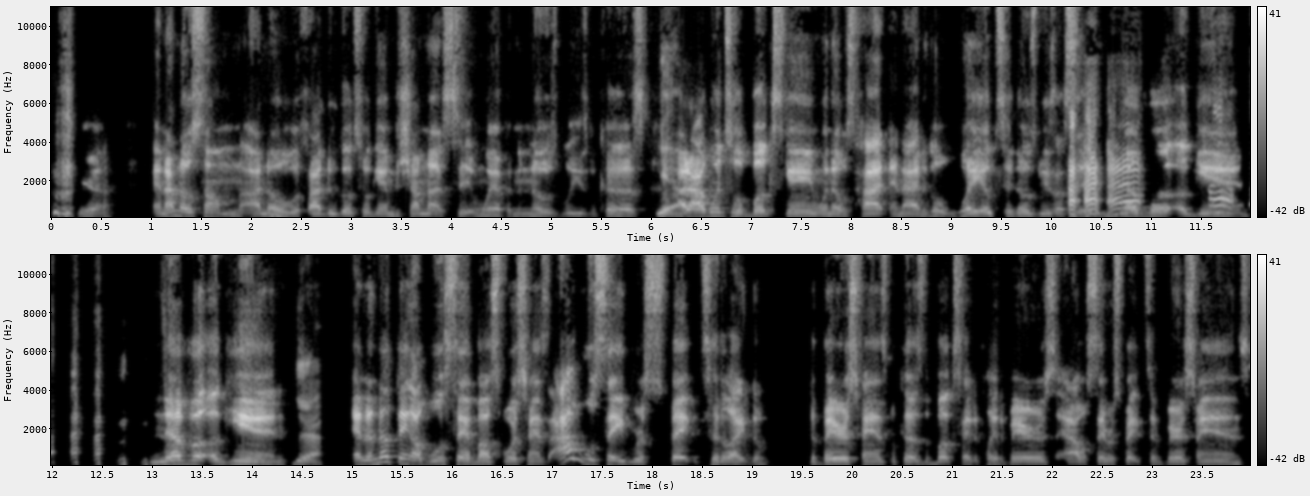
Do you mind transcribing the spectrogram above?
Yeah. And I know something. I know mm-hmm. if I do go to a game, I'm not sitting way up in the nosebleeds because Yeah, I, I went to a Bucks game when it was hot and I had to go way up to those nosebleeds. I said, never again. never again. yeah, And another thing I will say about sports fans, I will say respect to the, like the the Bears fans because the Bucks had to play the Bears. And I will say respect to the Bears fans.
